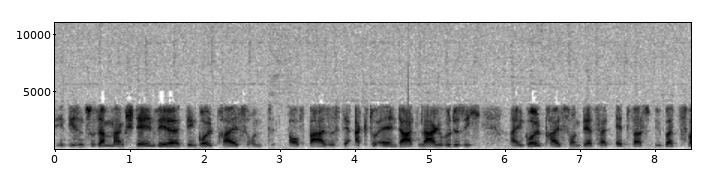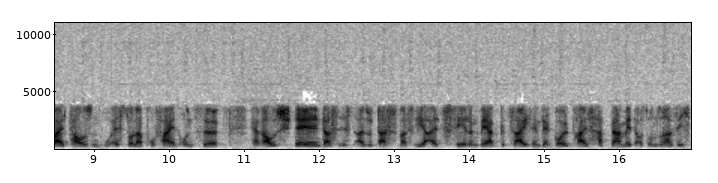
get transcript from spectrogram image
In diesem Zusammenhang stellen wir den Goldpreis und auf Basis der aktuellen Datenlage würde sich ein Goldpreis von derzeit etwas über 2000 US-Dollar pro Feinunze herausstellen. Das ist also das, was wir als fairen Wert bezeichnen. Der Goldpreis hat damit aus unserer Sicht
